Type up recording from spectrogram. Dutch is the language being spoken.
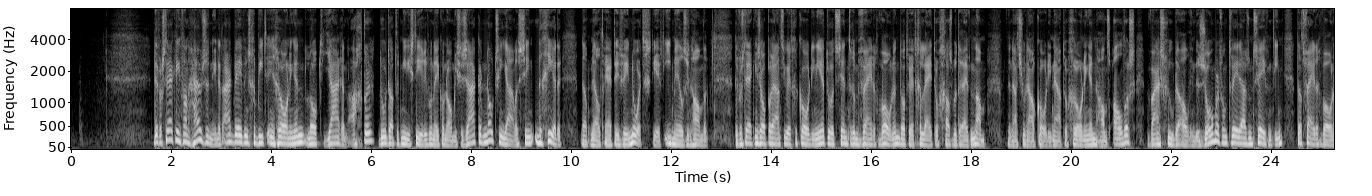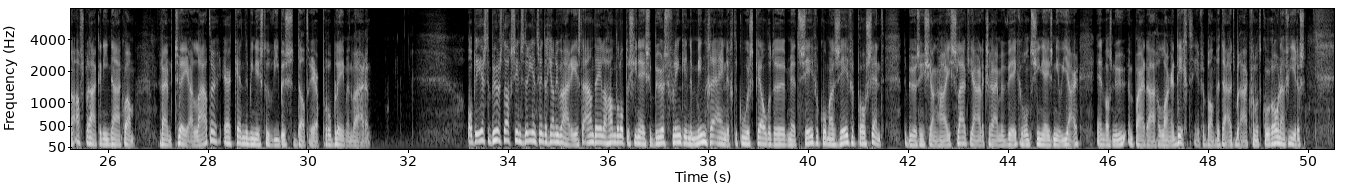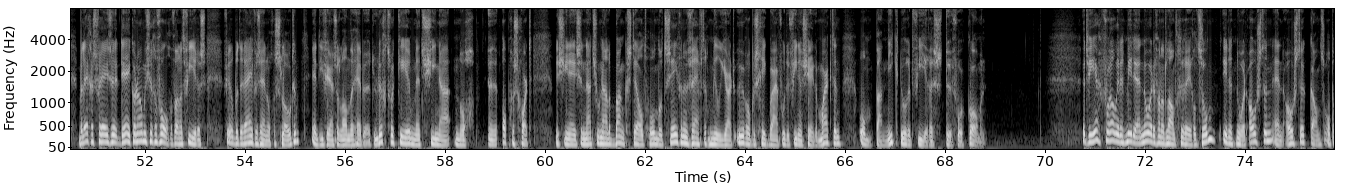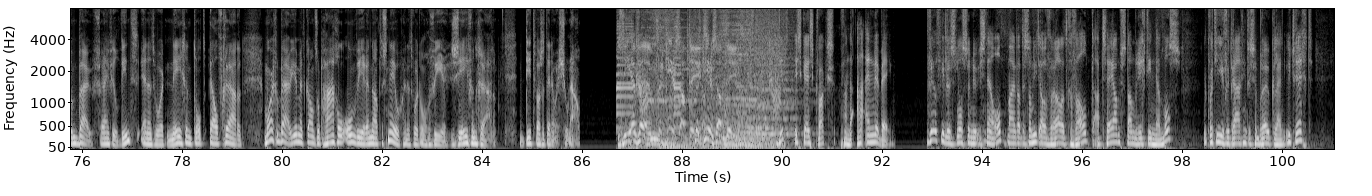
De versterking van huizen in het aardbevingsgebied in Groningen loopt jaren achter... doordat het ministerie van Economische Zaken noodsignalen negeerde. Dat meldt RTV Noord, die heeft e-mails in handen. De versterkingsoperatie werd gecoördineerd door het Centrum Veilig Wonen... dat werd geleid door gasbedrijf NAM. De Nationaal Coördinator Groningen, Hans Alders... waarschuwde al in de zomer van 2017 dat Veilig Wonen afspraken niet nakwam. Ruim twee jaar later erkende minister Wiebes dat er problemen waren. Op de eerste beursdag sinds 23 januari is de aandelenhandel op de Chinese beurs flink in de min geëindigd. De koers kelderde met 7,7 procent. De beurs in Shanghai sluit jaarlijks ruim een week rond Chinees nieuwjaar en was nu een paar dagen langer dicht in verband met de uitbraak van het coronavirus. Beleggers vrezen de economische gevolgen van het virus. Veel bedrijven zijn nog gesloten en diverse landen hebben het luchtverkeer met China nog uh, opgeschort. De Chinese Nationale Bank stelt 157 miljard euro beschikbaar voor de financiële markten om paniek door het virus te voorkomen. Het weer, vooral in het midden en noorden van het land geregeld zon. In het noordoosten en oosten kans op een bui. Vrij veel wind en het wordt 9 tot 11 graden. Morgen buien met kans op hagel, onweer en natte sneeuw. En het wordt ongeveer 7 graden. Dit was het NOS Journaal. ZFM, verkeersupdate. verkeersupdate. Dit is Kees Kwaks van de ANWB. Veel files lossen nu snel op, maar dat is nog niet overal het geval. De A2 Amsterdam richting Den Bosch. Een kwartier vertraging tussen Breukelen en Utrecht.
